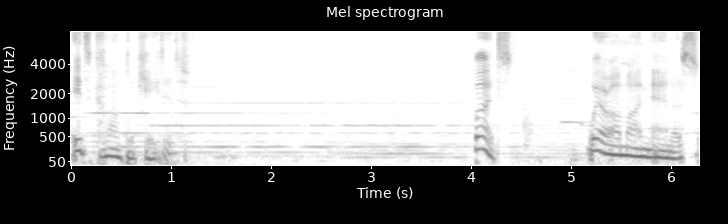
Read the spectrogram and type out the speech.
it's complicated. But where are my manners?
